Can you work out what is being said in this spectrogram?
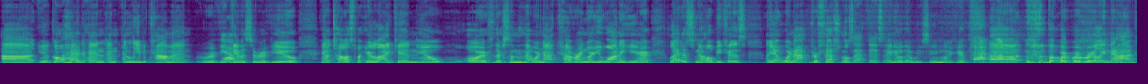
uh, you know, go ahead and, and, and leave a comment. Review, Yeah. Give us a review. You know, tell us what you're liking. You know, or if there's something that we're not covering or you want to hear, let us know because you know we're not professionals at this. I know that we seem like it, uh, but we're, we're really not,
